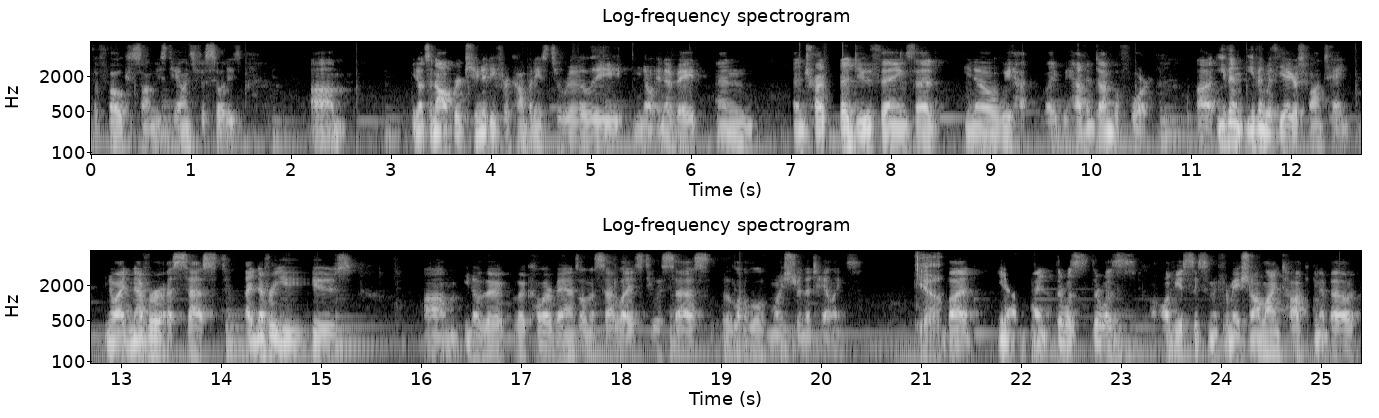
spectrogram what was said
the focus on these tailings facilities, um, you know, it's an opportunity for companies to really you know innovate and and try to do things that you know we ha- like we haven't done before. Uh, even even with Jagersfontein, you know, I'd never assessed, I'd never used. Um, you know the, the color bands on the satellites to assess the level of moisture in the tailings Yeah, but you know I, there was there was obviously some information online talking about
